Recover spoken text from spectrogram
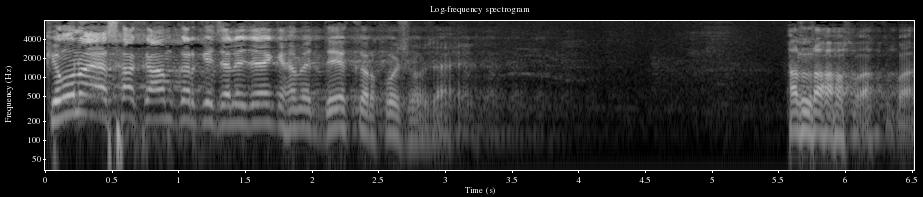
کیوں نہ ایسا کام کر کے چلے جائیں کہ ہمیں دیکھ کر خوش ہو جائے۔ اللہ اکبر۔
